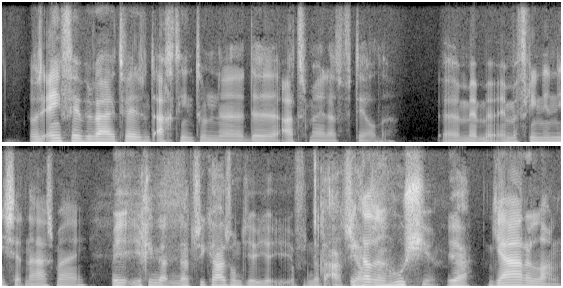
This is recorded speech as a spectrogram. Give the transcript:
Dat was 1 februari 2018 toen eh, de arts mij dat vertelde. Eh, met me, en mijn vriendin die zat naast mij. Maar je, je ging naar, naar het ziekenhuis, want je, je, of naar de arts. Ik had een hoesje, Ja, jarenlang.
